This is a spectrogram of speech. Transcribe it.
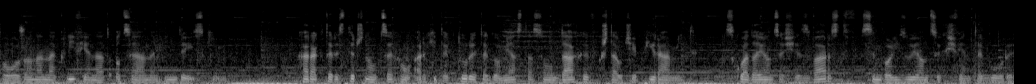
położona na klifie nad Oceanem Indyjskim. Charakterystyczną cechą architektury tego miasta są dachy w kształcie piramid, składające się z warstw symbolizujących święte góry.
